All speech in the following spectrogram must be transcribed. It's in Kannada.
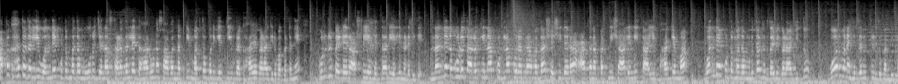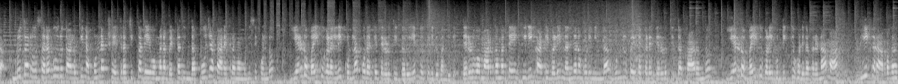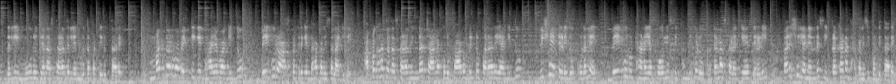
ಅಪಘಾತದಲ್ಲಿ ಒಂದೇ ಕುಟುಂಬದ ಮೂರು ಜನ ಸ್ಥಳದಲ್ಲೇ ದಾರುಣ ಸಾವನ್ನಪ್ಪಿ ಮತ್ತೊಬ್ಬರಿಗೆ ತೀವ್ರ ಗಾಯಗಳಾಗಿರುವ ಘಟನೆ ಗುಂಡ್ಲುಪೇಟೆ ರಾಷ್ಟ್ರೀಯ ಹೆದ್ದಾರಿಯಲ್ಲಿ ನಡೆದಿದೆ. ನಂಜನಗೂಡು ತಾಲೂಕಿನ ಕುಡ್ಲಾಪುರ ಗ್ರಾಮದ ಶಶಿಧರ, ಆತನ ಪತ್ನಿ ಶಾಲಿನಿ, ತಾಯಿ ಭಾಗ್ಯಮ್ಮ ಒಂದೇ ಕುಟುಂಬದ ಮೃತ ದುರ್ದೈವಿಗಳಾಗಿದ್ದು ಓರ್ವನ ಹೆಸರು ತಿಳಿದು ಬಂದಿಲ್ಲ. ಮೃತರು ಸರಗೂರು ತಾಲೂಕಿನ ಪುಣ್ಯಕ್ಷೇತ್ರ ಚಿಕ್ಕದೇವಮ್ಮನ ಬೆಟ್ಟದಿಂದ ಪೂಜಾ ಕಾರ್ಯಕ್ರಮ ಮುಗಿಸಿಕೊಂಡು ಎರಡು ಬೈಕುಗಳಲ್ಲಿ ಕುಡ್ಲಾಪುರಕ್ಕೆ ತೆರಳುತ್ತಿದ್ದರು ಎಂದು ತಿಳಿದು ಬಂದಿದೆ. ತೆರಳುವ ಮಾರ್ಗ ಮತ್ತೆ ಹಿರಿಕಾಟಿ ಬಳಿ ನಂಜನಗೂಡಿನಿಂದ ಗುಂಡ್ಲುಪೇಟೆ ಕಡೆ ತೆರಳುತ್ತಿದ್ದ ಕಾರೊಂದು ಎರಡು ಬೈಕುಗಳಿಗೂ ಡಿಕ್ಕಿ ಹೊಡೆದ ಪರಿಣಾಮ. ಭೀಕರ ಅಪಘಾತದಲ್ಲಿ ಮೂರು ಜನ ಸ್ಥಳದಲ್ಲೇ ಮೃತಪಟ್ಟಿರುತ್ತಾರೆ. ಮತ್ತೋರ್ವ ವ್ಯಕ್ತಿಗೆ ಗಾಯವಾಗಿದ್ದು ಬೇಗೂರು ಆಸ್ಪತ್ರೆಗೆ ದಾಖಲಿಸಲಾಗಿದೆ. ಅಪಘಾತದ ಸ್ಥಳದಿಂದ ಚಾಲಕರು ಕಾರು ಬಿಟ್ಟು ಪರಾರಿಯಾಗಿದ್ದು ವಿಷಯ ತಿಳಿದು ಕೂಡಲೇ ಬೇಗೂರು ಠಾಣೆಯ ಪೊಲೀಸ್ ಸಿಬ್ಬಂದಿಗಳು ಘಟನಾ ಸ್ಥಳಕ್ಕೆ ತೆರಳಿ ಪರಿಶೀಲನೆ ನಡೆಸಿ ಪ್ರಕರಣ ದಾಖಲಿಸಿಕೊಂಡಿದ್ದಾರೆ.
